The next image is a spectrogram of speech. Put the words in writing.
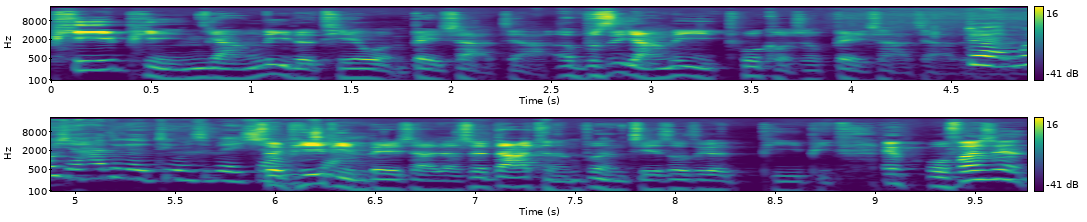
批评杨笠的贴文被下架，而不是杨笠脱口秀被下架的？对，目前他这个贴文是被下架，所以批评被下架，所以大家可能不能接受这个批评。哎，我发现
